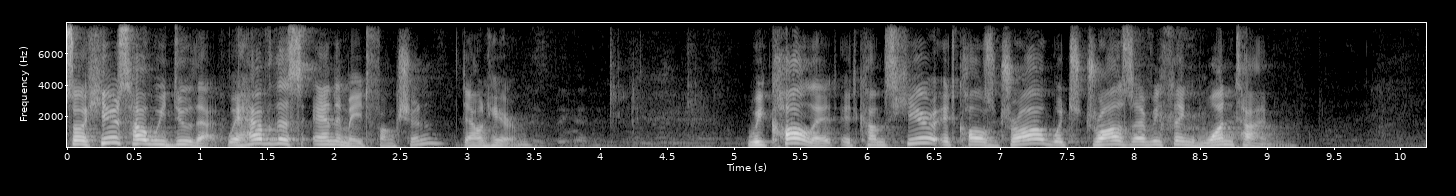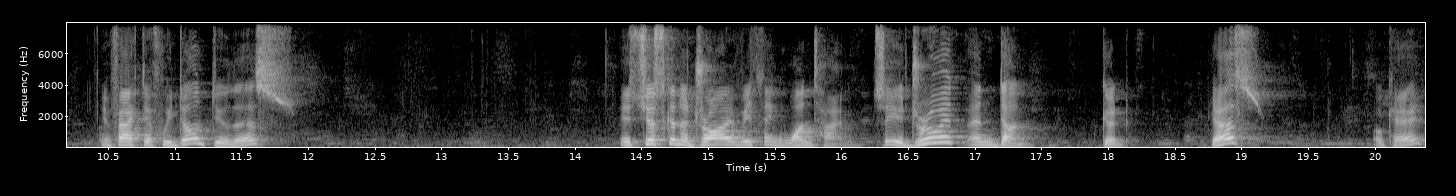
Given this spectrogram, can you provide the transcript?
So here's how we do that. We have this animate function down here. We call it, it comes here, it calls draw, which draws everything one time. In fact, if we don't do this, it's just going to draw everything one time. So you drew it and done. Good. Yes? Okay.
